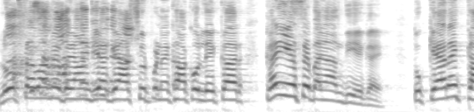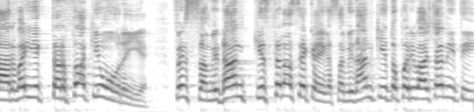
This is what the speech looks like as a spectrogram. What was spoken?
लोकसभा में बयान दिया गया शूर्पणखा को लेकर कई ऐसे बयान दिए गए। तो कह रहे हैं कार्रवाई एक तरफा क्यों हो रही है? फिर संविधान किस तरह से कहेगा? संविधान की तो परिभाषा नहीं थी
